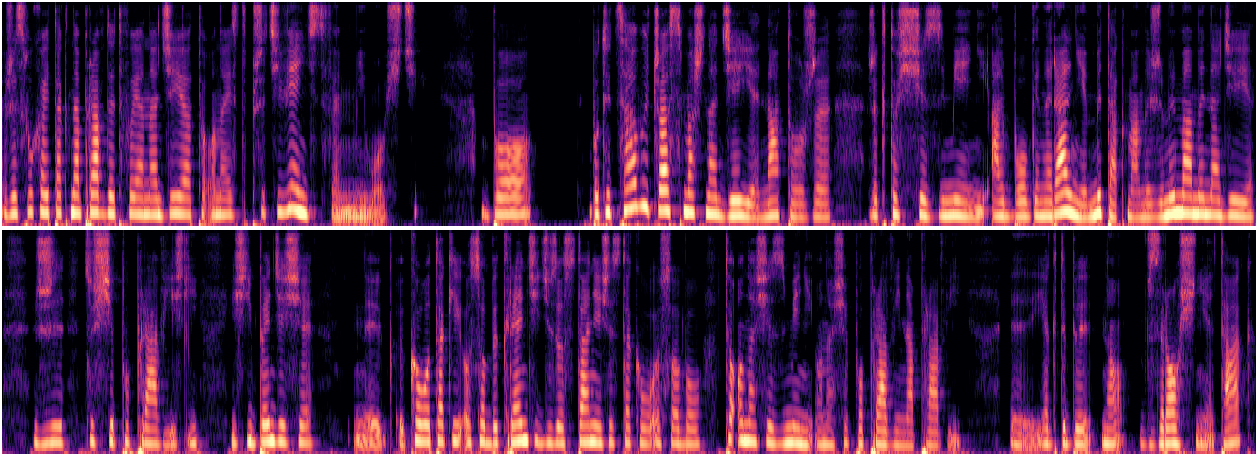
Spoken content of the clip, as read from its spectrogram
że słuchaj, tak naprawdę twoja nadzieja to ona jest przeciwieństwem miłości, bo bo ty cały czas masz nadzieję na to, że, że ktoś się zmieni, albo generalnie my tak mamy, że my mamy nadzieję, że coś się poprawi. Jeśli, jeśli będzie się y, koło takiej osoby kręcić, zostanie się z taką osobą, to ona się zmieni, ona się poprawi, naprawi, y, jak gdyby no, wzrośnie, tak?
